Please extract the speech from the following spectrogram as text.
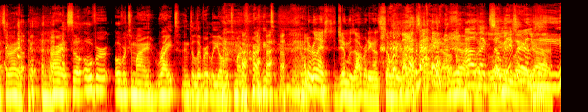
That's right. All right. So over over to my right and deliberately over to my right. I didn't realize Jim was operating on so many levels. Here, you know? Yeah. I was like, Like, so so many layers. literally.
